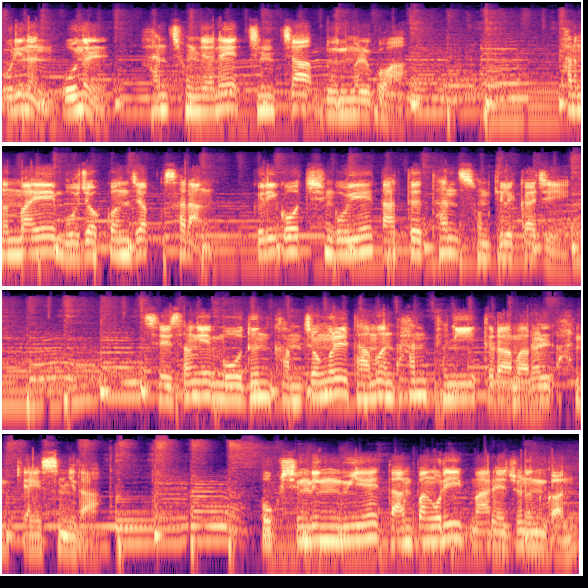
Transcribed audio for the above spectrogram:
우리는 오늘 한 청년의 진짜 눈물과 한 엄마의 무조건적 사랑, 그리고 친구의 따뜻한 손길까지 세상의 모든 감정을 담은 한 편의 드라마를 함께 했습니다. 복싱링 위에 땀방울이 말해주는 건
